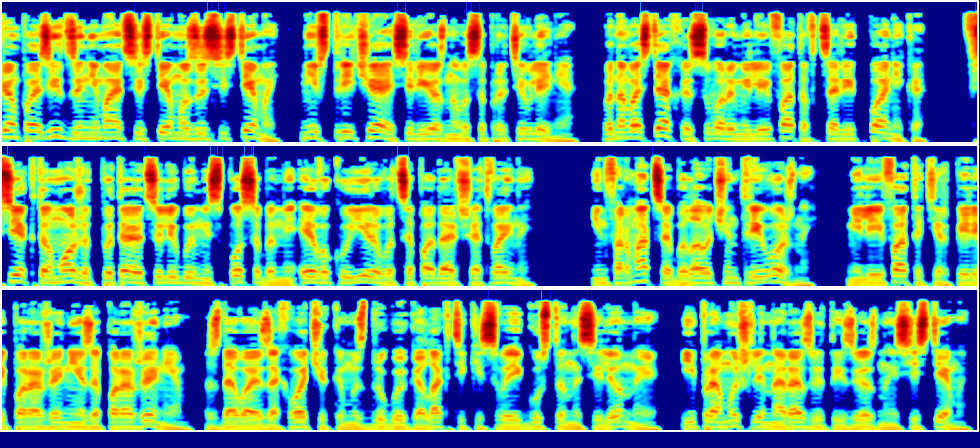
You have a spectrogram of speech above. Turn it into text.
Композит занимает систему за системой, не встречая серьезного сопротивления. В новостях из своры милифатов царит паника. Все, кто может, пытаются любыми способами эвакуироваться подальше от войны. Информация была очень тревожной. Мелиефаты терпели поражение за поражением, сдавая захватчикам из другой галактики свои густонаселенные и промышленно развитые звездные системы,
